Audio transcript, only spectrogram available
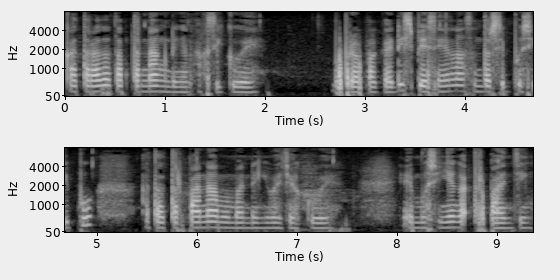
Katara tetap tenang dengan aksi gue. Beberapa gadis biasanya langsung tersipu-sipu atau terpana memandangi wajah gue. Emosinya gak terpancing,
